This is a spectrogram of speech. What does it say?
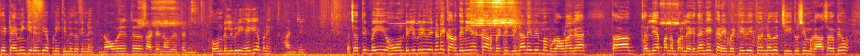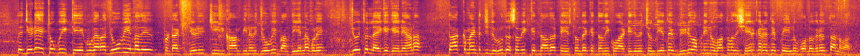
ਤੇ ਟਾਈਮਿੰਗ ਕੀ ਰਹਿੰਦੀ ਆਪਣੀ ਕਿੰਨੇ ਤੋਂ ਕਿੰਨੇ? 9 ਵਜੇ ਤੋਂ 9:30 ਵਜੇ ਤੱਕ ਜੀ। ਹੋਮ ਡਿਲੀਵਰੀ ਹੈਗੀ ਆਪਣੀ? ਹਾਂਜੀ। ਅੱਛਾ ਤੇ ਬਈ ਹੋਮ ਡਿਲੀਵਰੀ ਵੀ ਇਹਨਾਂ ਨੇ ਕਰ ਦੇਣੀ ਹੈ ਘਰ ਬੈਠੇ ਜਿਨ੍ਹਾਂ ਨੇ ਵੀ ਮੰਗਵਾਉਣਾਗਾ ਤਾਂ ਥੱਲੇ ਆਪਾਂ ਨੰਬਰ ਲਿਖ ਦਾਂਗੇ ਘਰੇ ਬੈਠੇ ਵੀ ਇੱਥੋਂ ਇਹਨਾਂ ਤੋਂ ਚੀਜ਼ ਤੁਸੀਂ ਮੰਗਾ ਸਕਦੇ ਹੋ। ਤੇ ਜਿਹੜੇ ਇੱਥੋਂ ਕੋਈ ਕੇਕ ਵਗੈਰਾ ਜੋ ਵੀ ਇਹਨਾਂ ਦੇ ਪ੍ਰੋਡਕਟ ਜਿਹੜੀ ਚੀਜ਼ ਖਾਣ ਪੀਣ ਵਾਲੀ ਜੋ ਵੀ ਬਣਦੀ ਹੈ ਇਹਨਾਂ ਕੋਲੇ ਜੋ ਇੱਥੋਂ ਲੈ ਕੇ ਗਏ ਨੇ ਹਨਾ? ਤਾਂ ਕਮੈਂਟ 'ਚ ਜਰੂਰ ਦੱਸੋ ਵੀ ਕਿੱਦਾਂ ਦਾ ਟੇਸਟ ਹੁੰਦਾ, ਕਿੱਦਾਂ ਦੀ ਕੁਆਲਿਟੀ ਦੇ ਵਿੱਚ ਹੁੰਦੀ ਹੈ ਤੇ ਵੀਡੀਓ ਆਪਣੀ ਨੂੰ ਵੱਧ ਤੋਂ ਵੱਧ ਸ਼ੇਅਰ ਕਰਿਓ ਤੇ ਪੇਜ ਨੂੰ ਫੋਲੋ ਕਰਿਓ। ਧੰਨਵਾਦ।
